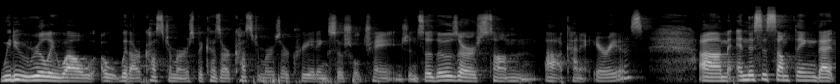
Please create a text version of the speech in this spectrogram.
We do really well uh, with our customers because our customers are creating social change. And so those are some uh, kind of areas. Um, and this is something that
